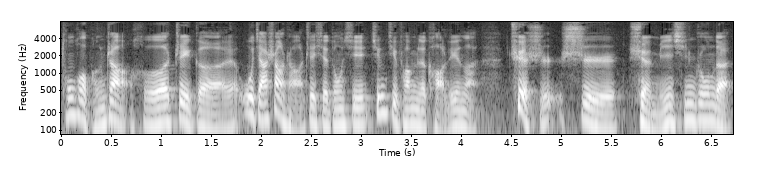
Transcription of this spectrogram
通货膨胀和这个物价上涨这些东西，经济方面的考虑呢，确实是选民心中的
